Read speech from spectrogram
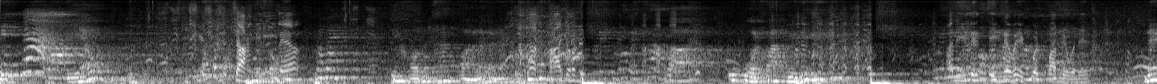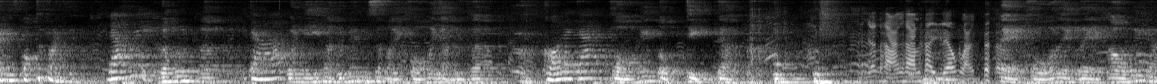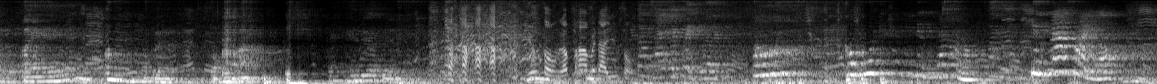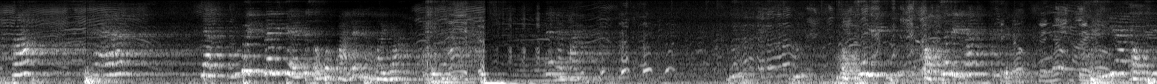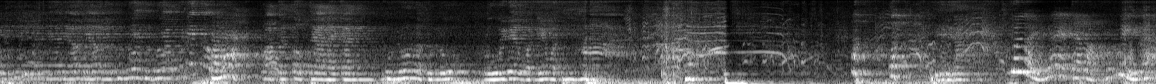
ดึงหน้าเหรอเดี๋ยวจากนี้อีกแล้วทำไมพี่ขอเป็นข้างขวาแล้วกันนะตายนต้องไปข้างขวากูปวดฟันอยู่นี่อันนี้เรื่องจริงนะพระเอกกดฟันอยู่วันนี้แน่ที่ตกสักหน่อยสิได้น้องนุ่นครับจ้าวันนี้ทางคุณแม่พิสมัยขอมาอย่างหนึ่งครับ ขออะไรจ้าขอให้ตกจริงจ้ะยันหางหานให้อีกแล้วข้างหลัง แต่ขอแรงๆเอาให้ดังแป๊ะ ยุส่งครับพาไม่ได้ยุส่งอ๋อเขาพูดแค่นี้ดึงหน้าเหรอ ดึงหน้าใส่เหรอ ฮะแพ้อยากไม่เล่นลิเกไม่สมบทบาทเล่นทำไมวะ เล่นทำไมตบสลิดตบสลิดไหมเก่งแล้วเก่งแล้วเก่งแล้ว ตกใจอะไรกันคุณนุ่นกับคุณนุรู้ไว้ด้วยวันนี้วันที่ห้าดีนะเมื่อไหร่แม่จะหลับทุกทีแล้ว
